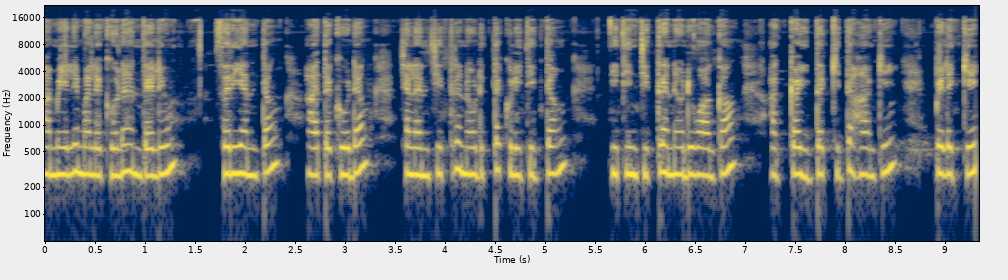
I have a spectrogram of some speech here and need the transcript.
ಆಮೇಲೆ ಮಲಗೋಣ ಅಂದಳು. ಸರಿ ಅಂತ ಆತ ಕೂಡ ಚಲನಚಿತ್ರ ನೋಡುತ್ತಾ ಕುಳಿತಿದ್ದ. ನಿತಿನ್ ಚಿತ್ರ ನೋಡುವಾಗ ಅಕ್ಕ ಇದ್ದಕ್ಕಿದ್ದ ಹಾಗೆ ಬೆಳಗ್ಗೆ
